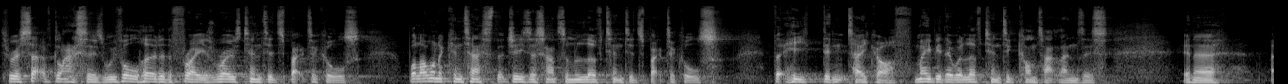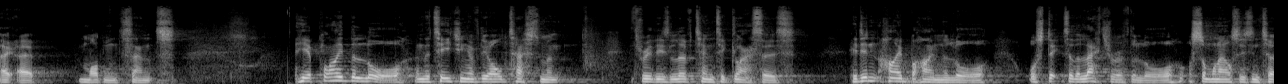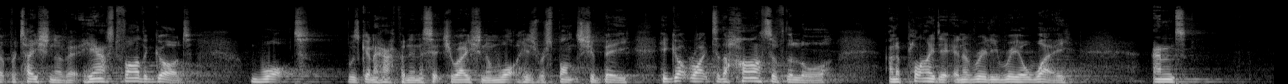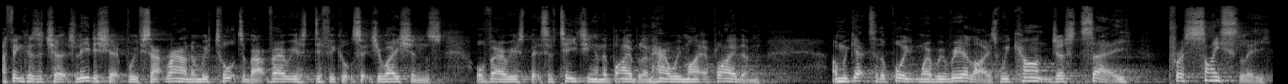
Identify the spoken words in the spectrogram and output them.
through a set of glasses. We've all heard of the phrase rose tinted spectacles. Well, I want to contest that Jesus had some love tinted spectacles that he didn't take off. Maybe they were love tinted contact lenses in a, a, a modern sense. He applied the law and the teaching of the Old Testament through these love tinted glasses. He didn't hide behind the law or stick to the letter of the law or someone else's interpretation of it. He asked Father God what was going to happen in a situation and what his response should be. He got right to the heart of the law and applied it in a really real way. And I think as a church leadership, we've sat around and we've talked about various difficult situations or various bits of teaching in the Bible and how we might apply them. And we get to the point where we realize we can't just say precisely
